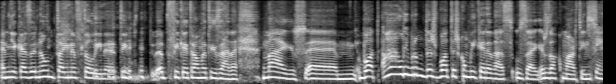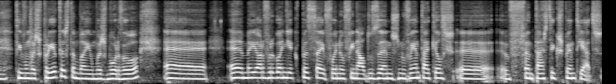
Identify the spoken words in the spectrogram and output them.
A minha casa não tem naftalina. Tipo, fiquei traumatizada. Mas, bot... ah, lembro-me das botas com biqueira de aço. Usei, as Doc Martens. Sim. Tive umas pretas, também umas Bordeaux. Ah, a maior vergonha que passei foi no final dos anos 90, aqueles ah, fantásticos penteados.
